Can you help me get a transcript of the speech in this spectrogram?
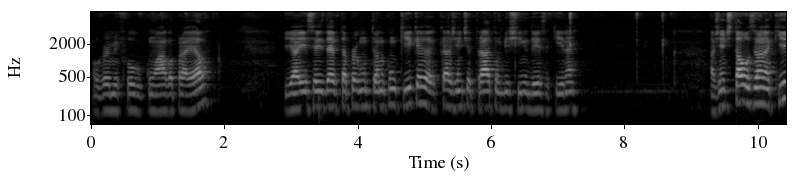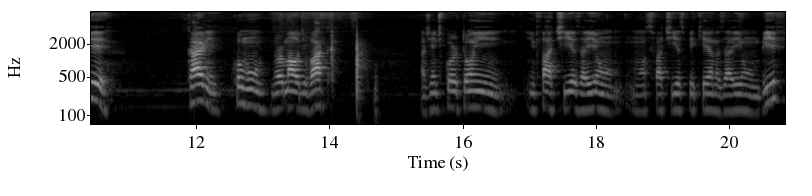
o vermifugo com água para ela. E aí vocês devem estar perguntando com que, que a gente trata um bichinho desse aqui, né? A gente está usando aqui carne comum, normal de vaca. A gente cortou em, em fatias aí, um, umas fatias pequenas aí, um bife.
